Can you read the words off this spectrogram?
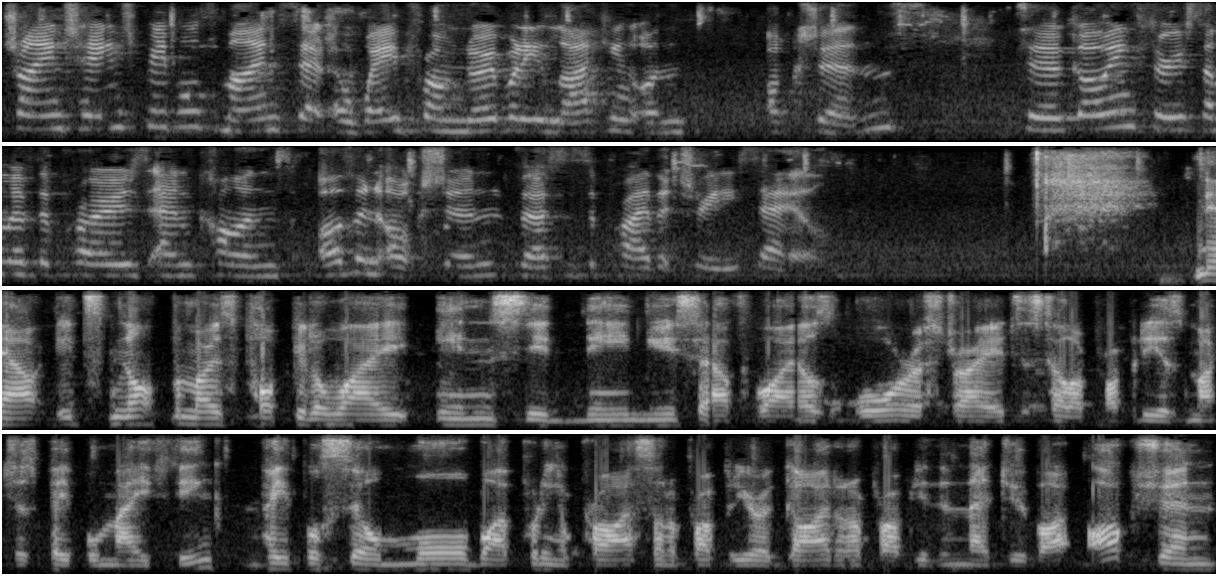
try and change people's mindset away from nobody liking on auctions to going through some of the pros and cons of an auction versus a private treaty sale. Now, it's not the most popular way in Sydney, New South Wales, or Australia to sell a property as much as people may think. People sell more by putting a price on a property or a guide on a property than they do by auction,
